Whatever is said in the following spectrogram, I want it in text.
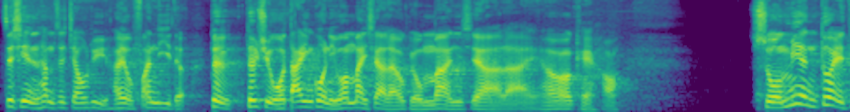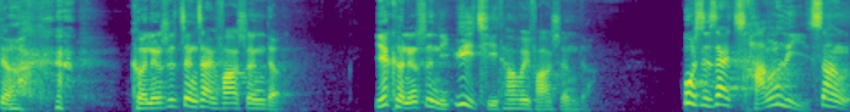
这些人他们在焦虑，还有翻译的。对，对不起，我答应过你，我慢下来，OK，我慢下来，OK，好。所面对的。可能是正在发生的，也可能是你预期它会发生的，或是在常理上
